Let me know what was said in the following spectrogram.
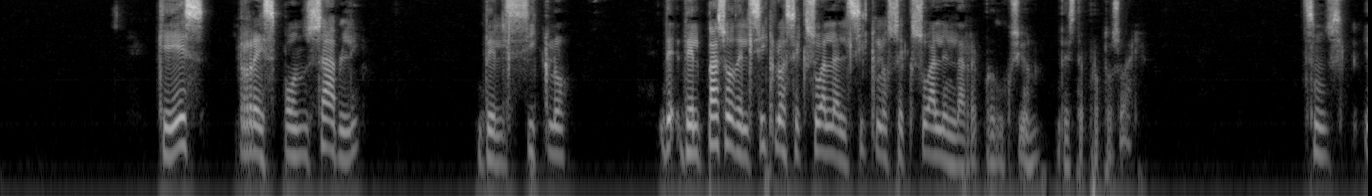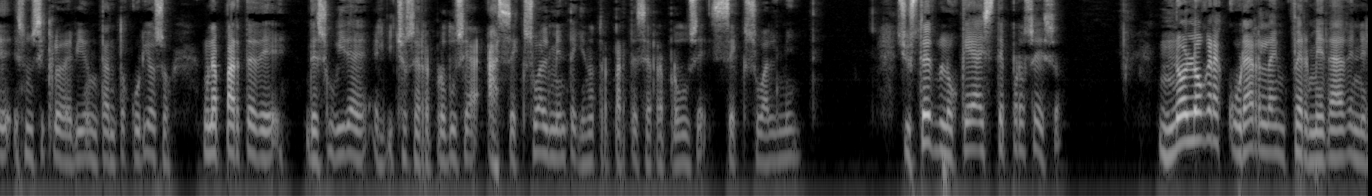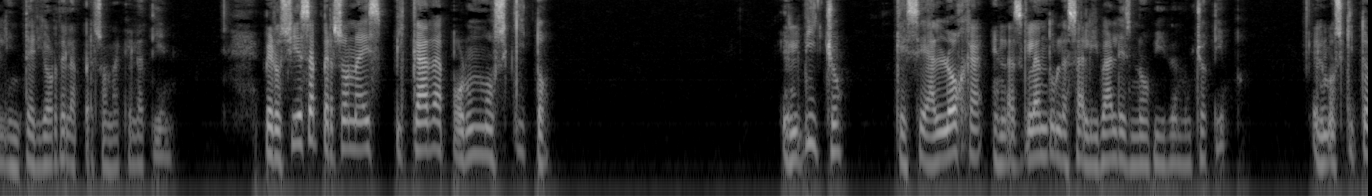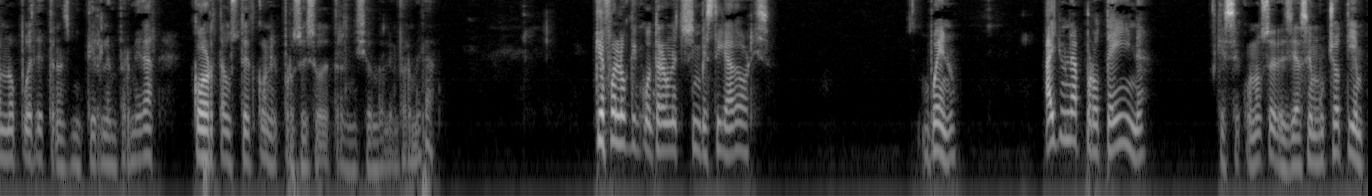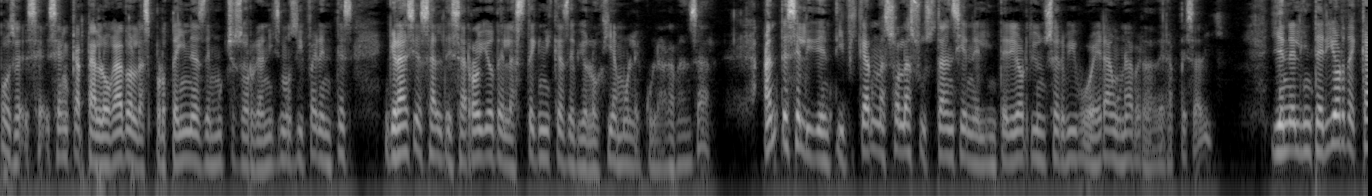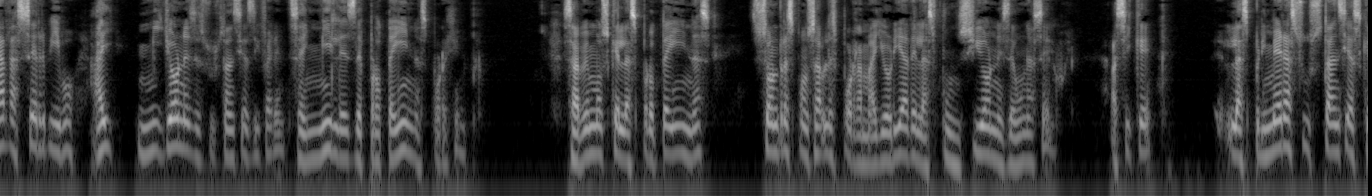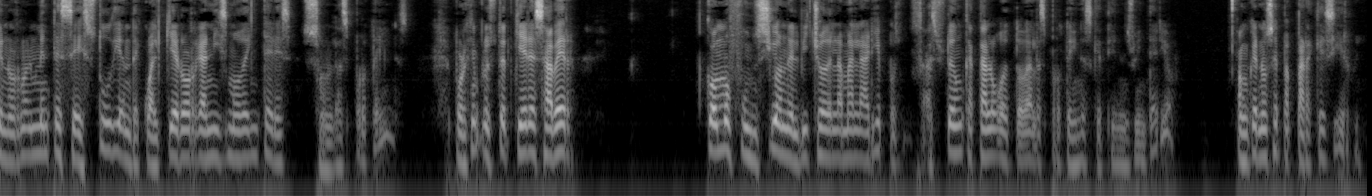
que es responsable del ciclo, del paso del ciclo asexual al ciclo sexual en la reproducción de este protozoario. Es un, es un ciclo de vida un tanto curioso. Una parte de, de su vida el bicho se reproduce asexualmente y en otra parte se reproduce sexualmente. Si usted bloquea este proceso, no logra curar la enfermedad en el interior de la persona que la tiene. Pero si esa persona es picada por un mosquito, el bicho que se aloja en las glándulas salivales no vive mucho tiempo. El mosquito no puede transmitir la enfermedad. Corta usted con el proceso de transmisión de la enfermedad. ¿Qué fue lo que encontraron estos investigadores? Bueno, hay una proteína que se conoce desde hace mucho tiempo, se, han catalogado las proteínas de muchos organismos diferentes gracias al desarrollo de las técnicas de biología molecular avanzada. Antes el identificar una sola sustancia en el interior de un ser vivo era una verdadera pesadilla. Y en el interior de cada ser vivo hay millones de sustancias diferentes, hay miles de proteínas, por ejemplo. Sabemos que las proteínas son responsables por la mayoría de las funciones de una célula. Así que las primeras sustancias que normalmente se estudian de cualquier organismo de interés son las proteínas. Por ejemplo, usted quiere saber cómo funciona el bicho de la malaria, pues hace usted un catálogo de todas las proteínas que tiene en su interior, aunque no sepa para qué sirven.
